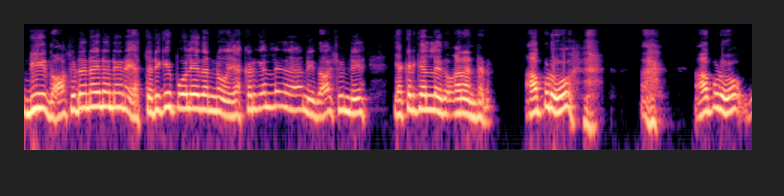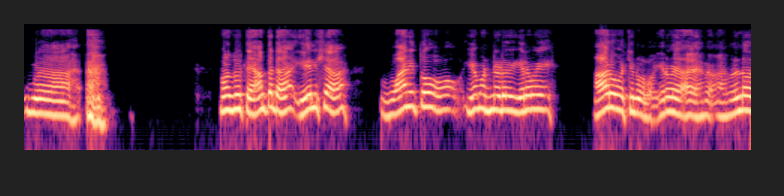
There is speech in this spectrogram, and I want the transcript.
నీ దాసుడనైనా నేను ఎత్తడికి పోలేదన్ను ఎక్కడికి వెళ్ళలేదు నీ దాసుడిని? ఎక్కడికి వెళ్ళలేదు? అని అంటాడు. అప్పుడు అప్పుడు మనం చూస్తే అంతటా ఏలిషా వానితో ఏమంటున్నాడు? ఇరవై ఆరు వాళ్ళు ఇరవై రెండవ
